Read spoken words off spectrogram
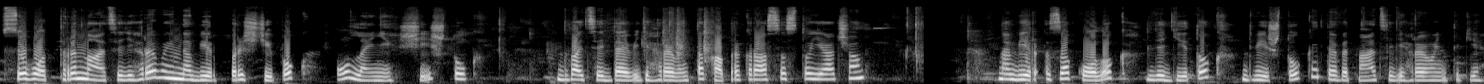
Всього 13 гривень набір прищіпок Олені 6 штук. 29 гривень така прикраса стояча. Набір заколок для діток 2 штуки, 19 гривень. Такі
